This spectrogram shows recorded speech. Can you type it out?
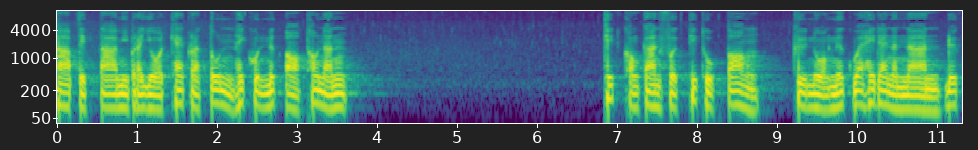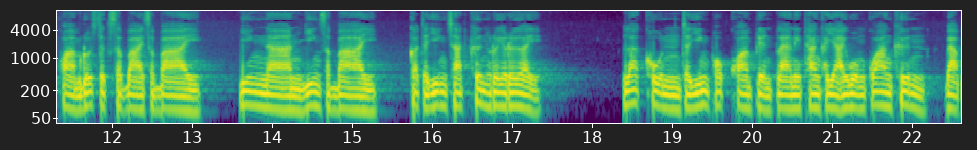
ภาพติดตามีประโยชน์แค่กระตุ้นให้คุณนึกออกเท่านั้น ทิศของการฝึกที่ถูกต้อง คือหน่วงนึกไว้ให้ได้นานๆ ด้วยความรู้สึกสบายสบาย ยิ่งนานยิ่งสบาย ก็จะยิ่งชัดขึ้นเรื่อยๆ และคุณจะยิ่งพบความเปลี่ยนแปลงในทางขยายวงกว้างขึ้น แบบ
